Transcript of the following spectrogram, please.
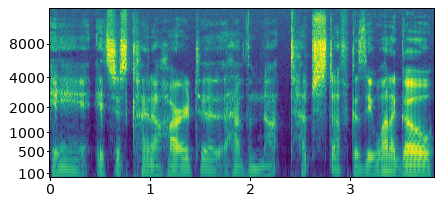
and it's just kind of hard to have them not touch stuff because they want to go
